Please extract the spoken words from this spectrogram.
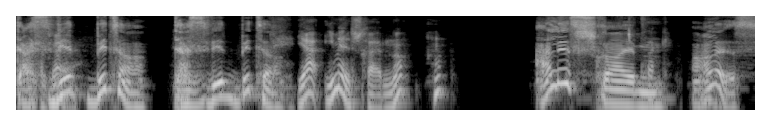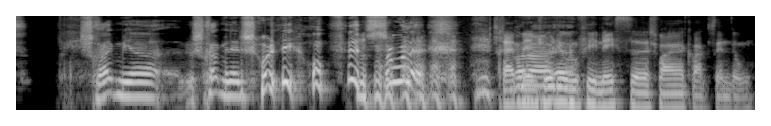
das geil. wird bitter. Das wird bitter. Ja, E-Mails schreiben, ne? Hm, Alles schreiben. Zack. Alles. Schreib mir, schreib mir eine Entschuldigung für die Schule. Schreib mir Oder, Entschuldigung äh, für die nächste Schwagerquark-Sendung.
